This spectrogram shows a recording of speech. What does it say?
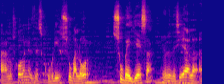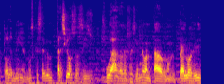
para los jóvenes descubrir su valor, su belleza. Yo les decía a, la- a todas las niñas, ¿no? Es que se ven preciosas, así, sudadas, recién levantadas, con el pelo así.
